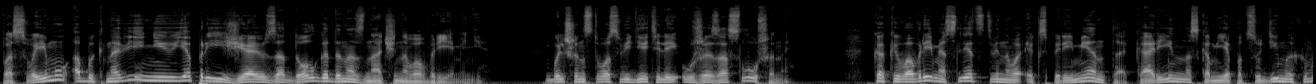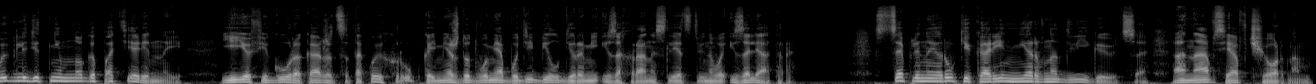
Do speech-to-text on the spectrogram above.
По своему обыкновению я приезжаю задолго до назначенного времени большинство свидетелей уже заслушаны. Как и во время следственного эксперимента, Карин на скамье подсудимых выглядит немного потерянной. Ее фигура кажется такой хрупкой между двумя бодибилдерами из охраны следственного изолятора. Сцепленные руки Карин нервно двигаются, она вся в черном.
